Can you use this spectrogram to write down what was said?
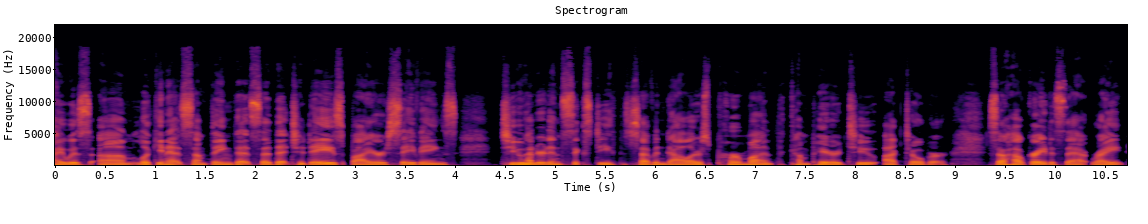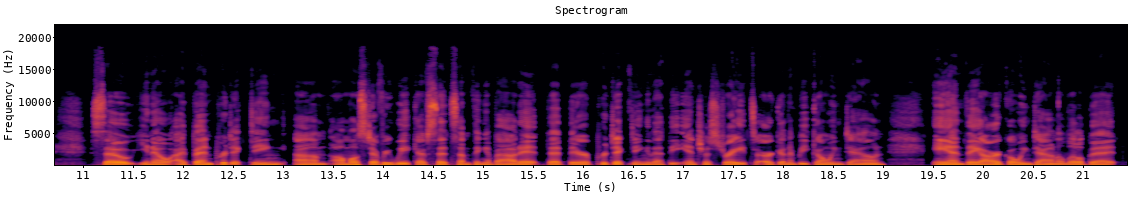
I was um, looking at something that said that today's buyer savings $267 per month compared to October. So, how great is that, right? So, you know, I've been predicting um, almost every week, I've said something about it that they're predicting that the interest rates are going to be going down, and they are going down a little bit.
